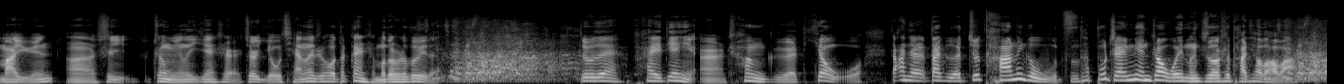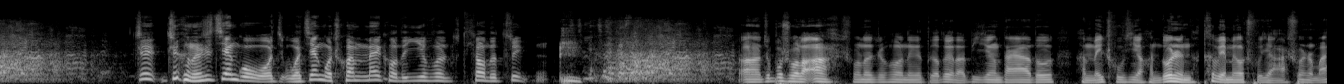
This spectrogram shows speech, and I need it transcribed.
马云啊，是证明了一件事儿，就是有钱了之后他干什么都是对的。对不对？拍电影、唱歌、跳舞，大家大哥就他那个舞姿，他不摘面罩我也能知道是他跳的，好吧？这这可能是见过我我见过穿 Michael 的衣服跳的最 啊，就不说了啊，说了之后那个得罪了，毕竟大家都很没出息啊，很多人特别没有出息啊，说什么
